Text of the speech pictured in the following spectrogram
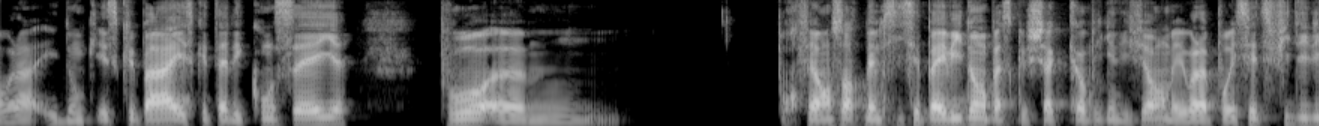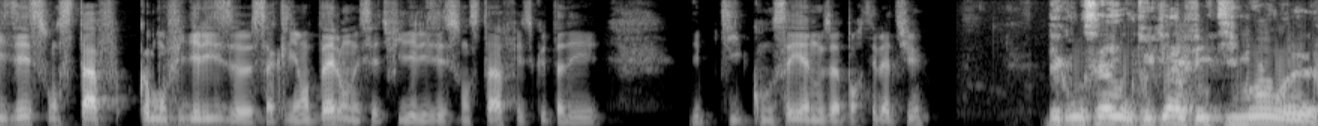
Voilà. Et donc, est-ce que pareil, est-ce que tu as des conseils pour pour faire en sorte, même si c'est pas évident parce que chaque camping est différent, mais voilà, pour essayer de fidéliser son staff, comme on fidélise euh, sa clientèle, on essaie de fidéliser son staff. Est-ce que tu as des, petits conseils à nous apporter là-dessus? Des conseils, en tout cas, effectivement, euh,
